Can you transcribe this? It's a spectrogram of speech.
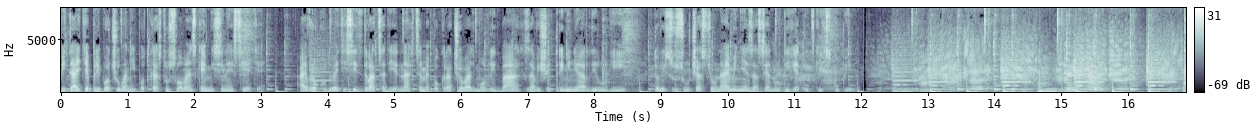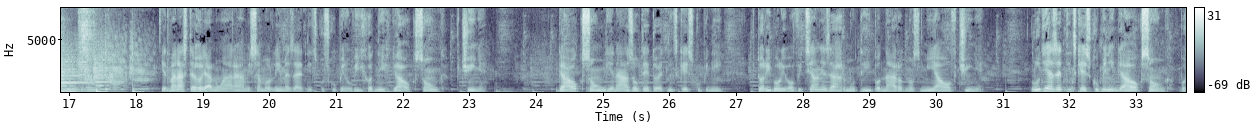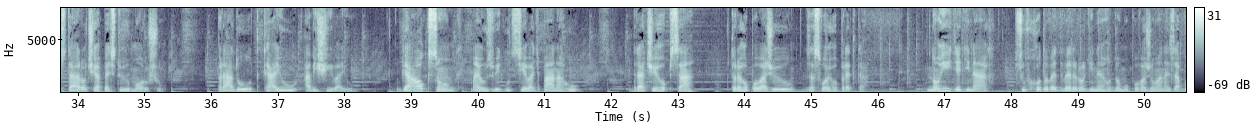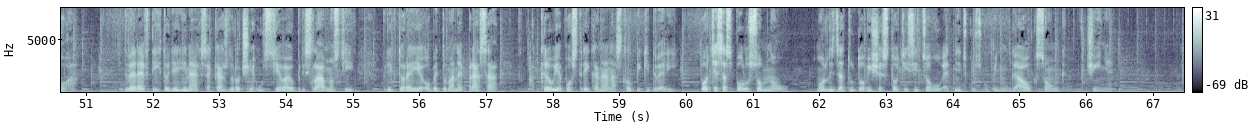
Vitajte pri počúvaní podcastu Slovenskej misinej siete. Aj v roku 2021 chceme pokračovať v modlitbách za vyše 3 miliardy ľudí, ktorí sú súčasťou najmenej zasiahnutých etnických skupín. Je 12. januára a my sa modlíme za etnickú skupinu východných Gaok Song v Číne. Gaok Song je názov tejto etnickej skupiny, ktorí boli oficiálne zahrnutí pod národnosť Miao v Číne. Ľudia z etnickej skupiny Gaok Song po stáročia pestujú morušu. Pradú, tkajú a vyšívajú. Gaok Song majú zvyk uctievať pána Hu, dračieho psa, ktorého považujú za svojho predka. V mnohých dedinách sú vchodové dvere rodinného domu považované za Boha. Dvere v týchto dedinách sa každoročne uctievajú pri slávnosti, pri ktorej je obetované prasa a krv je postriekaná na stĺpiky dverí. Poďte sa spolu so mnou modliť za túto vyše 100 tisícovú etnickú skupinu Gaok Song v Číne.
